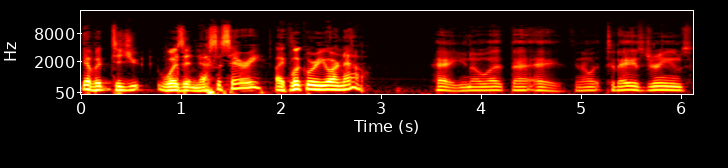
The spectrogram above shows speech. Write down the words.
Yeah, but did you? Was it necessary? Like, look where you are now. Hey, you know what? That hey, you know what? Today's dreams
